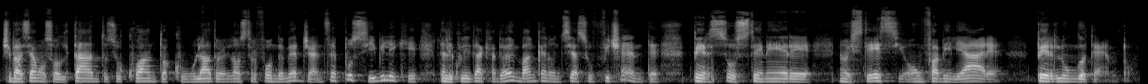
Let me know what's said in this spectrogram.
ci basiamo soltanto su quanto accumulato nel nostro fondo emergenza, è possibile che la liquidità che abbiamo in banca non sia sufficiente per sostenere noi stessi o un familiare per lungo tempo.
